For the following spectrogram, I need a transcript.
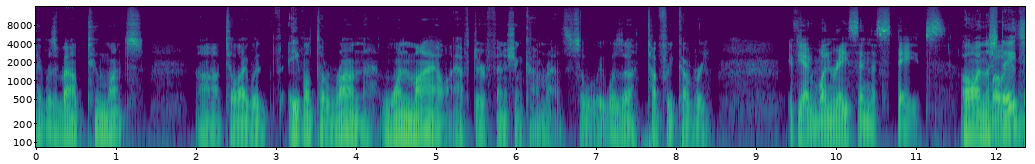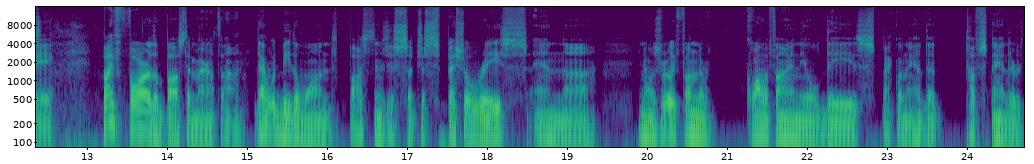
it was about two months uh, till I was able to run one mile after finishing comrades. So it was a tough recovery. If you had one race in the states, oh, in the states, would it be? by far the Boston Marathon. That would be the one. Boston is just such a special race, and uh, you know it was really fun to qualify in the old days back when they had that tough standard.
